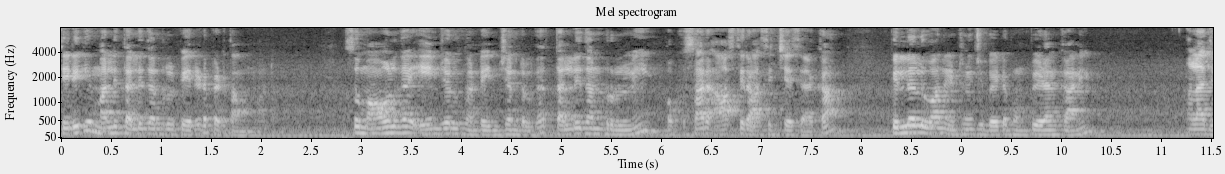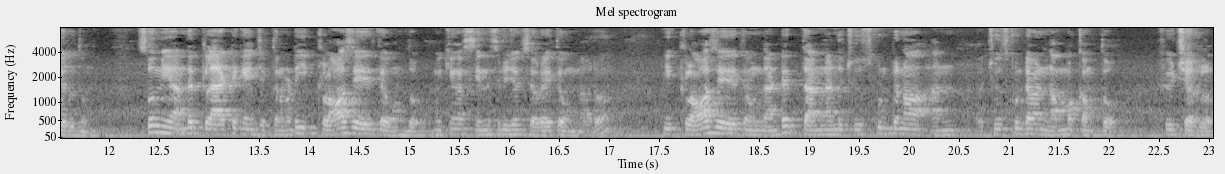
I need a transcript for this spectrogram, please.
తిరిగి మళ్ళీ తల్లిదండ్రుల పేరిట పెడతామన్నమాట. సో మామూలుగా ఏం జరుగుతుందంటే ఇన్ జనరల్గా తల్లిదండ్రుల్ని ఒకసారి ఆస్తి రాసిచ్చేశాక పిల్లలు వాళ్ళని ఇంటి నుంచి బయట పంపించడం కానీ అలా జరుగుతుంది. సో మీ అందరు క్లారిటీగా ఏం చెప్తున్నామంటే ఈ క్లాజ్ ఏదైతే ఉందో ముఖ్యంగా సీనియర్ సిటిజన్స్ ఎవరైతే ఉన్నారో ఈ క్లాజ్ ఏదైతే ఉందో అంటే తను నన్ను చూసుకుంటున్న అన్- చూసుకుంటామని నమ్మకంతో ఫ్యూచర్లో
